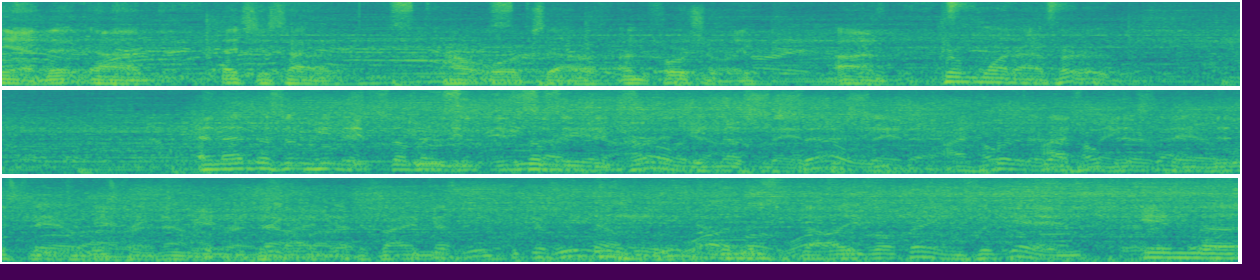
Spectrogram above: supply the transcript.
yeah, that, uh, that's just how how it works out. Unfortunately, um, from what I've heard. And that doesn't mean that somebody, somebody internally necessarily say that. I hope, I hope they're, they're listening, to me right now. Because, I, because we know the most valuable things, again, in the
